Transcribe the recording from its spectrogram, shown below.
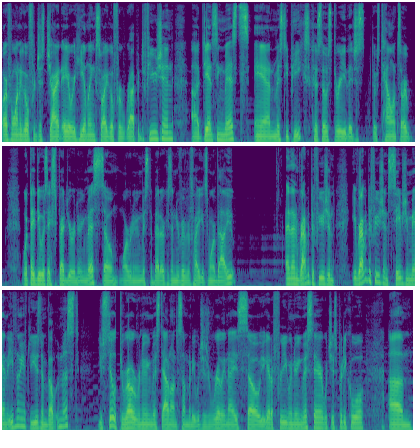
or if I want to go for just giant AoE healing. So I go for Rapid Diffusion, uh, Dancing Mists, and Misty Peaks because those three, they just those talents are what they do is they spread your renewing mist, so more renewing mist the better, because then your vivify gets more value. And then rapid diffusion, rapid diffusion saves you mana. Even though you have to use an enveloping mist, you still throw a renewing mist out on somebody, which is really nice. So you get a free renewing mist there, which is pretty cool. Um,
